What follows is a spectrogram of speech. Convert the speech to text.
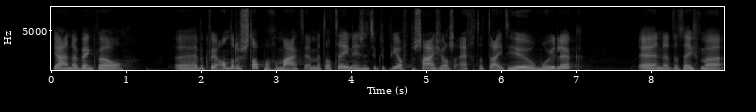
Ja, en daar ben ik wel... eh, heb ik weer andere stappen gemaakt. En met Athene is natuurlijk de Piaf Passage was echt de tijd heel moeilijk. En eh, dat heeft me...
